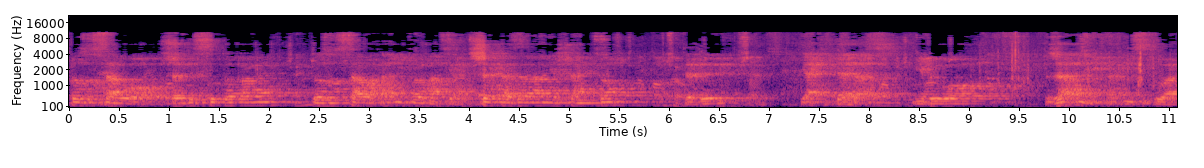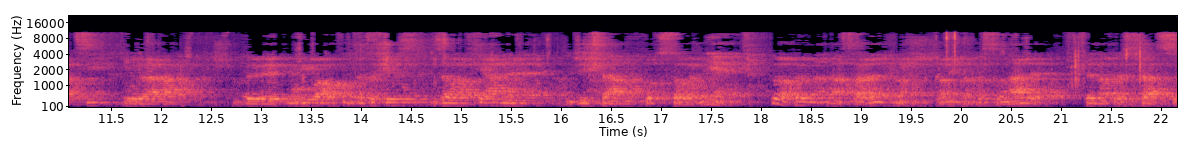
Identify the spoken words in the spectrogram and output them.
to zostało przedyskutowane, to została ta informacja przekazana mieszkańcom, wtedy jak i teraz nie było żadnej takiej sytuacji, która by mówiła o tym, że coś jest załatwiane gdzieś tam pod stołem. Nie. Była pełna transparentność, pamiętam doskonale ten okres czasu.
